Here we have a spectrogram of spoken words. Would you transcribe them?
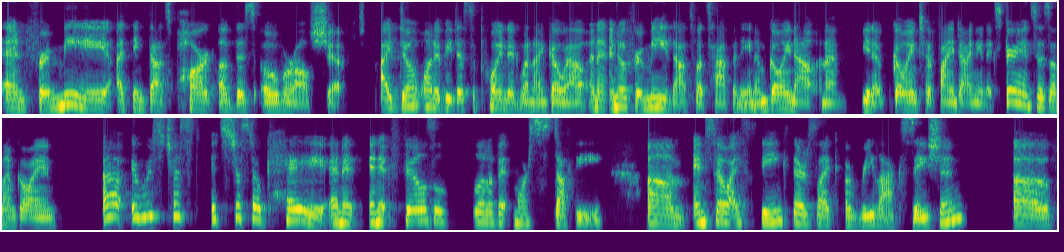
and for me, I think that's part of this overall shift. I don't want to be disappointed when I go out. And I know for me, that's what's happening. I'm going out and I'm, you know, going to fine dining experiences and I'm going, uh, it was just, it's just okay. And it, and it feels a little bit more stuffy. Um, and so I think there's like a relaxation of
